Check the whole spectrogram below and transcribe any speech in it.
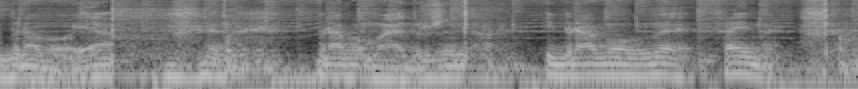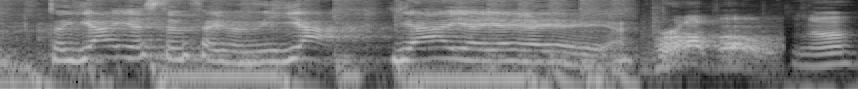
Brawo, ja. Brawo moja drużyna. I brawo my, fejmy. To ja jestem fejmem. Ja. Ja, ja, ja, ja, ja, ja. No,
